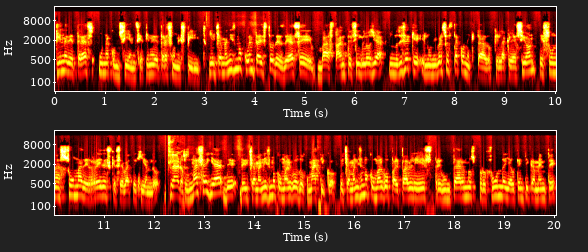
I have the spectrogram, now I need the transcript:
tiene detrás una conciencia, tiene detrás un espíritu. Y el chamanismo cuenta esto desde hace bastantes siglos ya y nos dice que el universo está conectado, que la creación es una suma de redes que se va tejiendo Claro. entonces, más allá de- del chamanismo como algo dogmático, el chamanismo como algo palpable es preguntarnos profunda y auténticamente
